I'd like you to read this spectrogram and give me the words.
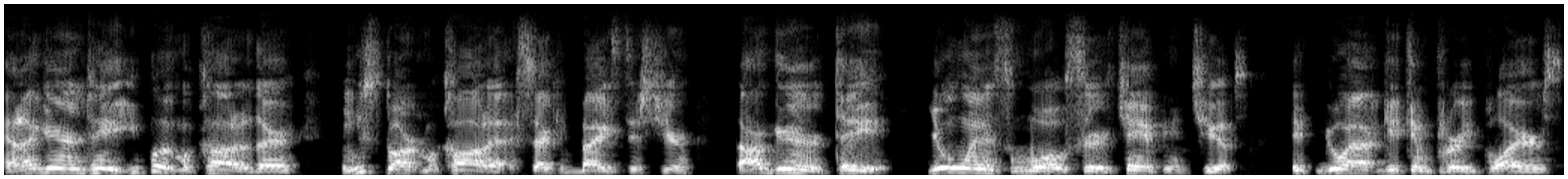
And I guarantee you, you put Makata there and you start Makata at second base this year, I guarantee you, you'll win some World Series championships if you go out and get them three players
